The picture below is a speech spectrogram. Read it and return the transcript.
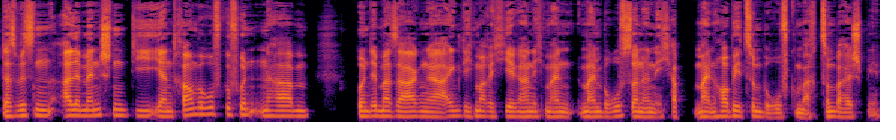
Das wissen alle Menschen, die ihren Traumberuf gefunden haben und immer sagen, ja, eigentlich mache ich hier gar nicht meinen mein Beruf, sondern ich habe mein Hobby zum Beruf gemacht, zum Beispiel.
